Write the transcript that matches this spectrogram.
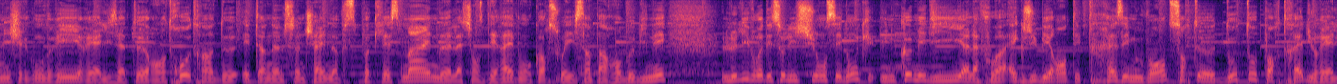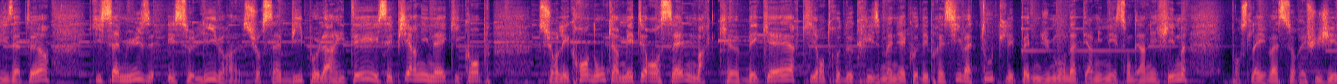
Michel Gondry, réalisateur entre autres hein, de Eternal Sunshine of Spotless Mind, La science des rêves ou encore Soyez sympa rembobiné. Le livre des solutions, c'est donc une comédie à la fois exubérante et très émouvante, sorte d'autoportrait du réalisateur qui s'amuse et se livre sur sa bipolarité. Et c'est Pierre Ninet qui campe sur l'écran donc un metteur en scène, Marc Becker, qui entre deux crises maniaco-dépressives a toutes les peines du monde à terminer son dernier film. Pour cela, il va se réfugier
